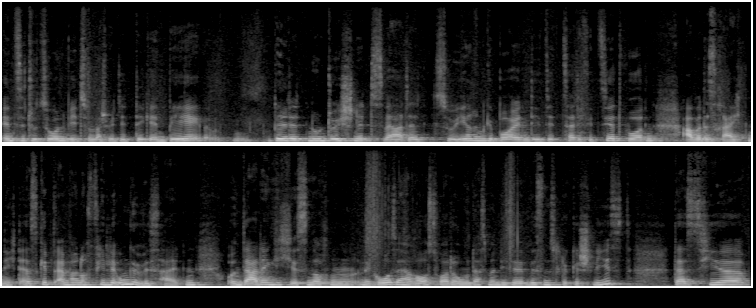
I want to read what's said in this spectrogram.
Institutionen wie zum Beispiel die DGNB, bildet nun Durchschnittswerte zu ihren Gebäuden, die zertifiziert wurden, aber das reicht nicht. Es gibt einfach noch viele Ungewissheiten und da denke ich, ist noch eine große Herausforderung, dass man diese Wissenslücke schließt, dass hier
